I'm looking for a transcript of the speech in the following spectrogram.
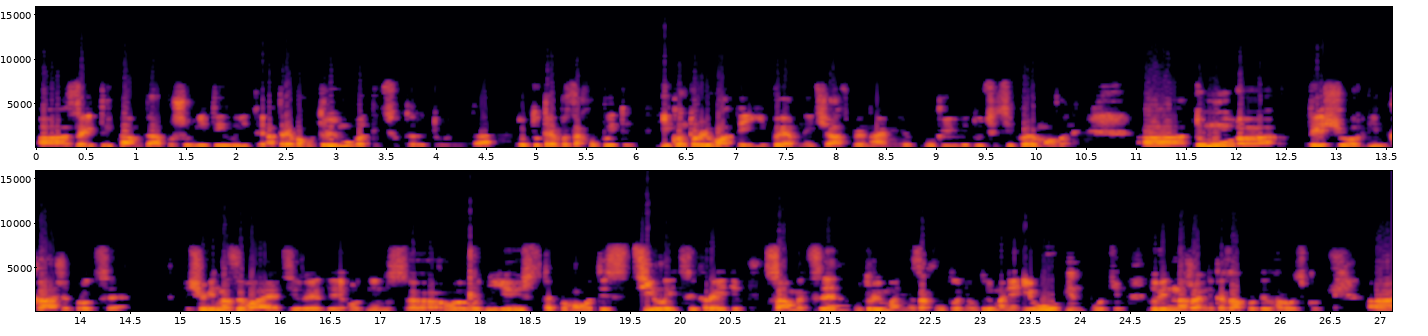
а, зайти там, да, пошуміти і вийти, а треба утримувати цю територію. Да? Тобто треба захопити і контролювати її певний час, принаймні, поки ведуться ці перемовини. А, тому а, те, що він каже про це, що він називає ці рейди одним з е, однією з так би мовити з цілей цих рейдів, саме це утримання, захоплення, утримання і обмін. Потім ну він на жаль не казав про Білгородську а,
